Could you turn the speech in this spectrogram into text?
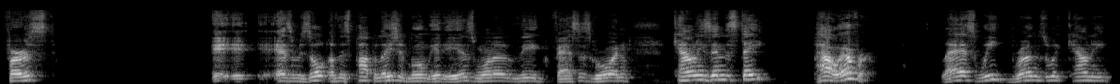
first it, it, as a result of this population boom, it is one of the fastest growing counties in the state. However, last week, Brunswick County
